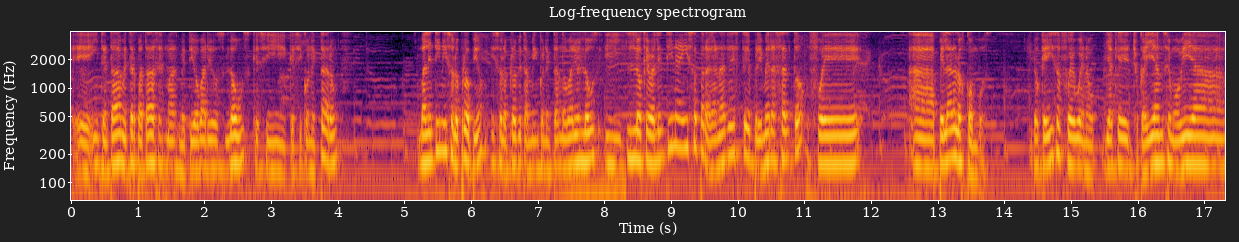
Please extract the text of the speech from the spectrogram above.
eh, intentaba meter patadas, es más, metió varios lows que sí, que sí conectaron. Valentina hizo lo propio, hizo lo propio también conectando varios lows y lo que Valentina hizo para ganar este primer asalto fue apelar a los combos. Lo que hizo fue, bueno, ya que Chukayan se movía,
